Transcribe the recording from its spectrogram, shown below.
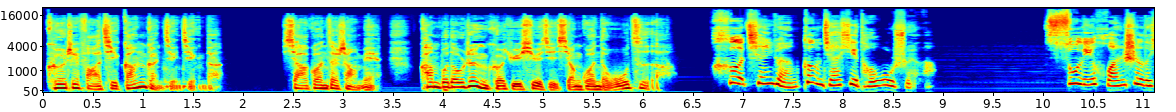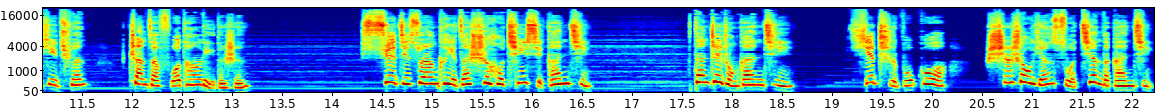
可这法器干干净净的，下官在上面看不到任何与血迹相关的污渍啊！贺千远更加一头雾水了。苏黎环视了一圈站在佛堂里的人，血迹虽然可以在事后清洗干净，但这种干净。也只不过是肉眼所见的干净。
